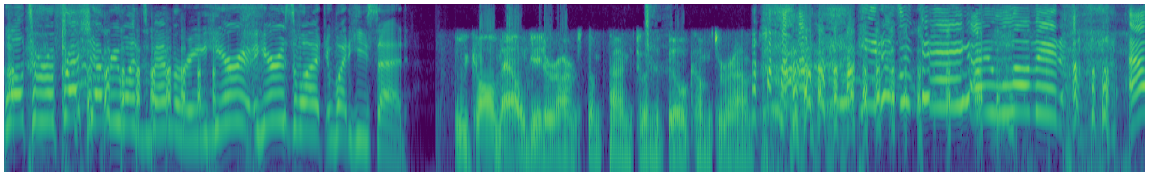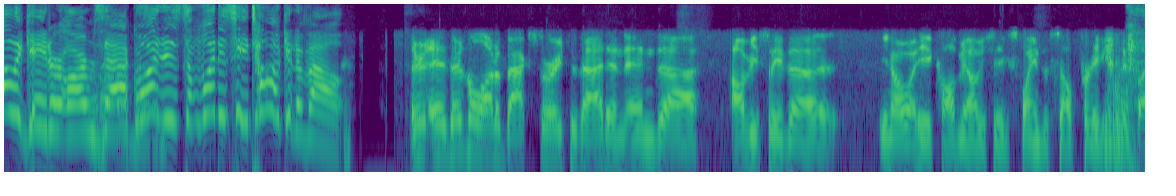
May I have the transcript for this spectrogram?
well, to refresh everyone's memory, here here is what what he said. We call him alligator arms sometimes when the bill comes around. he doesn't pay. I love it. alligator arms, Zach. What is what is he talking about? There, there's a lot of backstory to that, and and uh, obviously the you know what he called me obviously explains itself pretty good.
